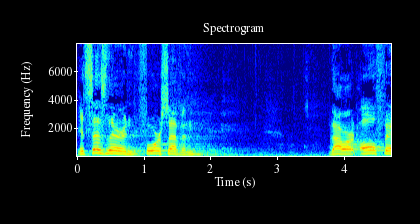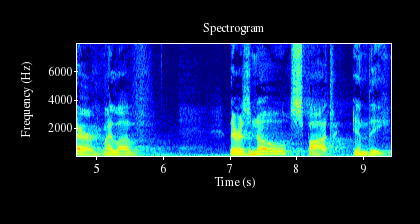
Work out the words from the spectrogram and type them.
It says there in 4 7, Thou art all fair, my love there is no spot in thee.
